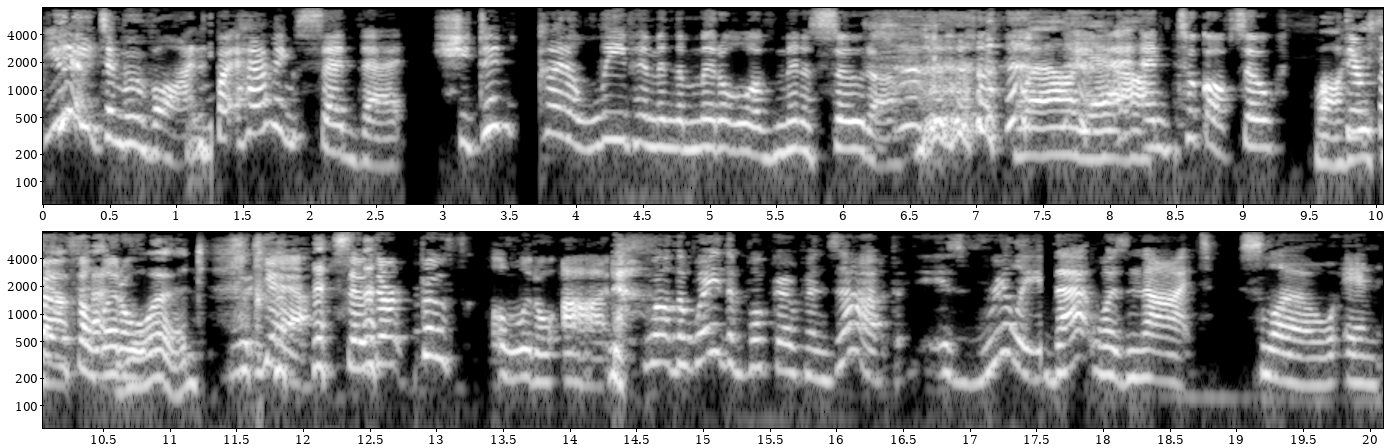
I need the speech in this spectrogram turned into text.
you need to move on. But having said that, she did kind of leave him in the middle of Minnesota. Well, yeah. and, and took off. So, well, they're both a little- wood. yeah, so they're both a little odd. Well, the way the book opens up is really, that was not slow in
